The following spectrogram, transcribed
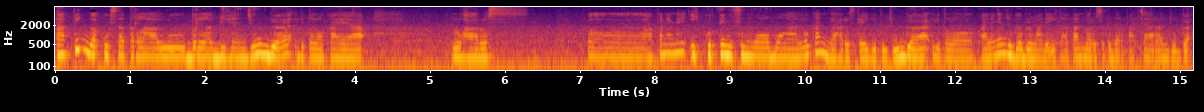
Tapi nggak usah terlalu berlebihan juga gitu loh kayak lu harus uh, ikutin semua omongan lo kan nggak harus kayak gitu juga gitu loh. Kalian kan juga belum ada ikatan baru sekedar pacaran juga.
